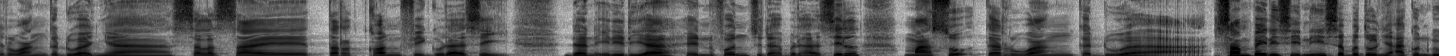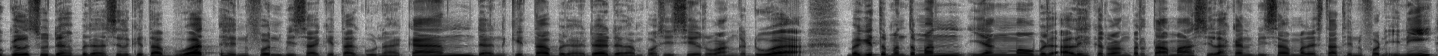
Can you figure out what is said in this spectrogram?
ruang keduanya selesai terkonfigurasi. Dan ini dia handphone sudah berhasil masuk ke ruang kedua. Sampai di sini sebetulnya akun Google sudah berhasil kita buat, handphone bisa kita kita gunakan dan kita berada dalam posisi ruang kedua. Bagi teman-teman yang mau beralih ke ruang pertama, silahkan bisa merestart handphone ini,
